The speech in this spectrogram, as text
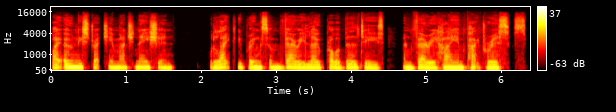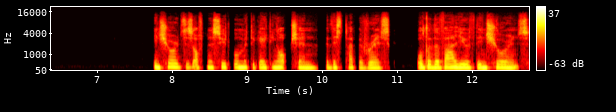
by only stretching imagination would likely bring some very low probabilities and very high impact risks. Insurance is often a suitable mitigating option for this type of risk, although the value of the insurance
